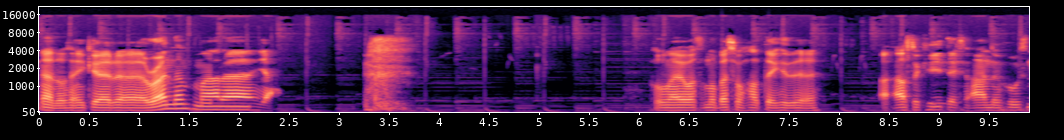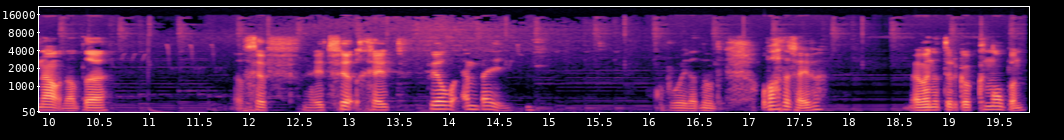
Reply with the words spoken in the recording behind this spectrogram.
Nou, dat was een keer uh, random, maar uh, ja. Volgens mij was het nog best wel hard tegen de... Als ik hier tegenaan doe, hoe is nou? Dat, uh, dat geeft, heeft veel, geeft veel MB. Of hoe je dat noemt. Oh, wacht eens even. We hebben natuurlijk ook knoppen.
